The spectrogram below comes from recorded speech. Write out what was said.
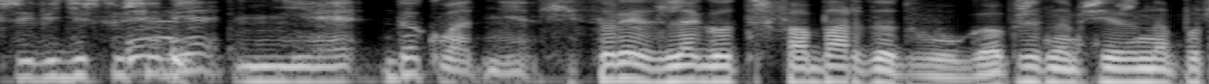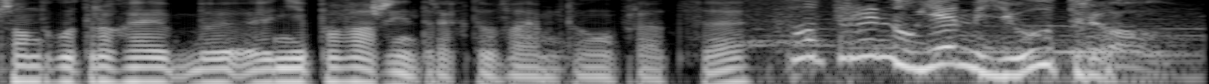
Czy widzisz tu siebie? Nie, dokładnie. Historia z Lego trwa bardzo długo. Przyznam się, że na początku trochę e, niepoważnie traktowałem tę pracę. Potrenujemy jutro.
